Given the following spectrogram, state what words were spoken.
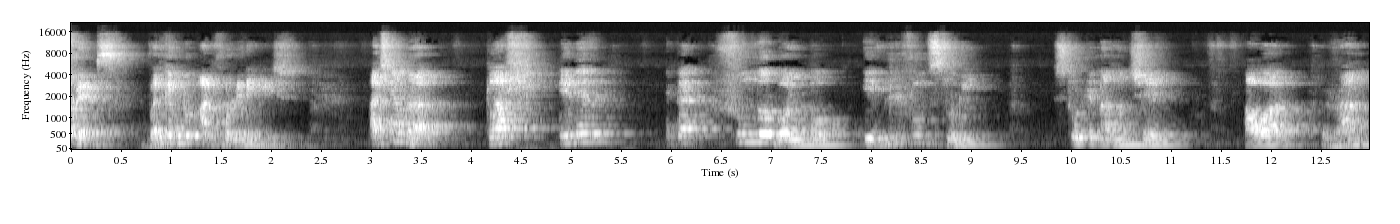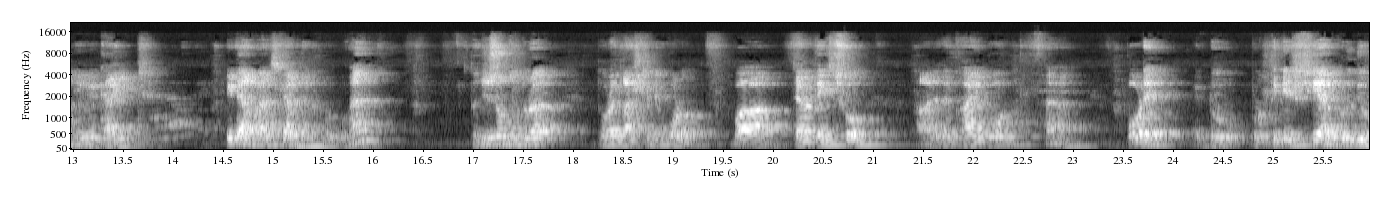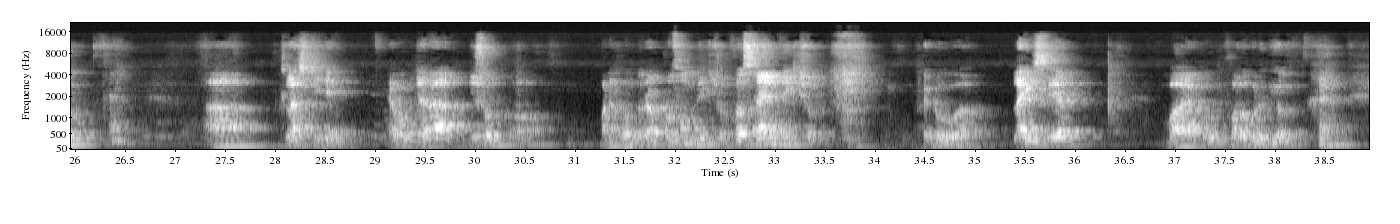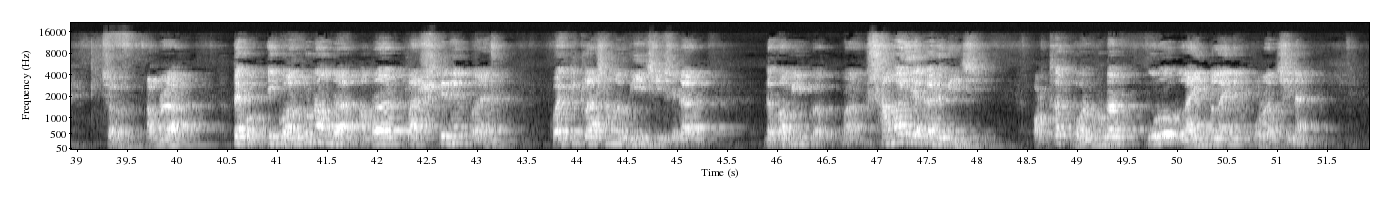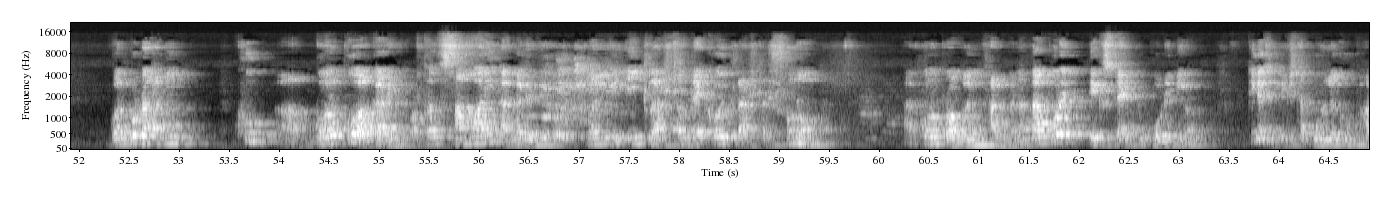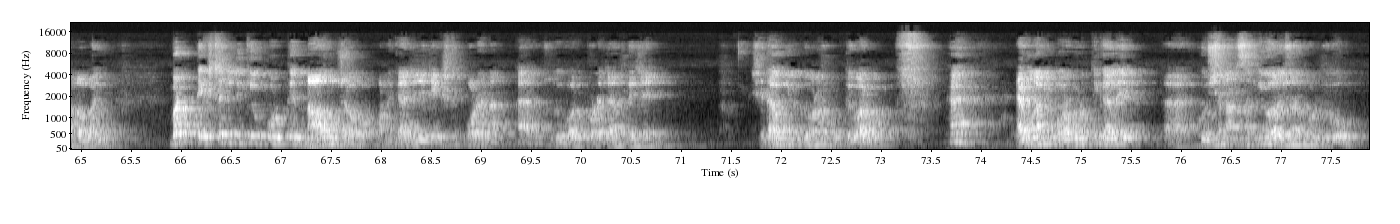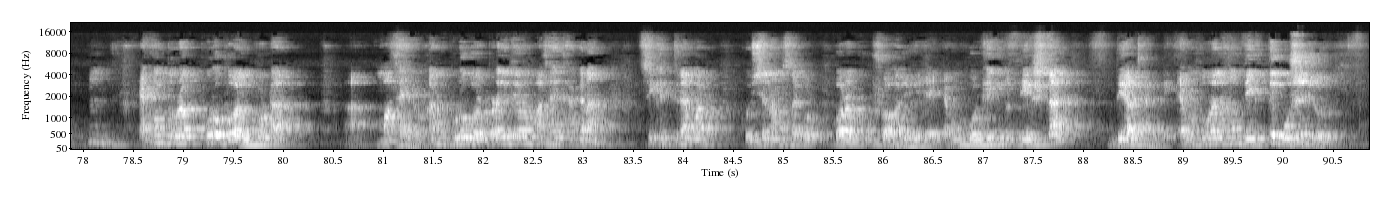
Friends welcome to unfolded English আজকে আমরা class টেনের একটা সুন্দর গল্প এ বিউটিফুল স্টোরি স্টোরিটার নাম হচ্ছে আওয়ার রান এওয়ে কাইট এটা আমরা আজকে আলোচনা করব হ্যাঁ? তো যেসব বন্ধুরা তোমরা ক্লাস টেনে পড়ো বা যারা দেখছ যাদের ভাই বোন হ্যাঁ পড়ে, একটু প্রত্যেকে শেয়ার করে দিও হ্যাঁ ক্লাসটিকে এবং যারা যেসব মানে বন্ধুরা প্রথম দেখছ ফার্স্ট টাইম দেখছ, একটু লাইক শেয়ার বা একটু ফলো করে দিও। চলো, আমরা, দেখো, এই গল্পটা আমরা আমরা ক্লাস টেনে কয়েকটি ক্লাস আমরা দিয়েছি, সেটা, দেখো আমি সামারি আকারে দিয়েছি। অর্থাৎ গল্পটার পুরো লাইন বা লাইন আমি পড়াচ্ছি না। গল্পটা আমি গল্প আকারে, অর্থাৎ সামারি আকারে দেব তোমরা যদি এই ক্লাসটা দেখো, এই ক্লাসটা শোনো কোনো প্রবলেম থাকবে না। তারপরে টেক্সটটা একটু পড়ে নিও। ঠিক আছে? টেক্সটটা পড়লে খুব ভালো হয়। বাট টেক্সটটা যদি কেউ পড়তে নাও চাও, অনেকে আছে যে টেক্সট পড়ে না হ্যাঁ শুধু গল্পটা জানতে চাই সেটাও কিন্তু তোমরা করতে পারো। হ্যাঁ? এবং আমি পরবর্তীকালে কোয়েশ্চেন আনসার নিয়েও আলোচনা করে দেবো। এখন তোমরা পুরো গল্পটা মাথায় রাখো। কারণ পুরো গল্পটা যদি আমার মাথায় থাকে না, সেক্ষেত্রে আমার কোয়েশ্চেন আনসার করা খুব সহজ হয়ে যায়। এবং পড়ে কিন্তু টেক্সটটা দেওয়া থাকবে। এবং তোমরা যখন দেখতে বসেছো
